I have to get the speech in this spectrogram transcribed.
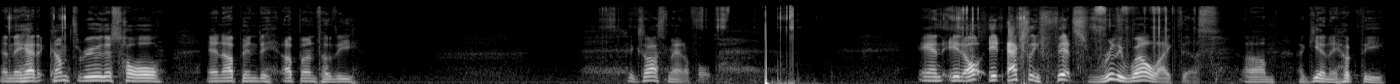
and they had it come through this hole and up into up onto the exhaust manifold. And it all it actually fits really well like this. Um, again, they hook the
